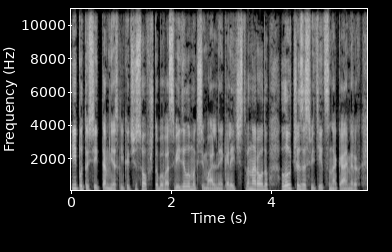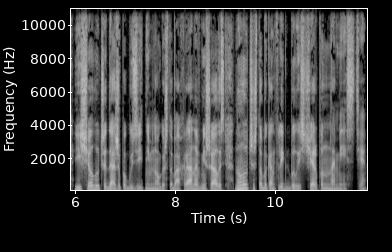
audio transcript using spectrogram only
и потусить там несколько часов, чтобы вас видело максимальное количество народу, лучше засветиться на камерах, еще лучше даже побузить немного, чтобы охрана вмешалась, но лучше, чтобы конфликт был исчерпан на месте.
